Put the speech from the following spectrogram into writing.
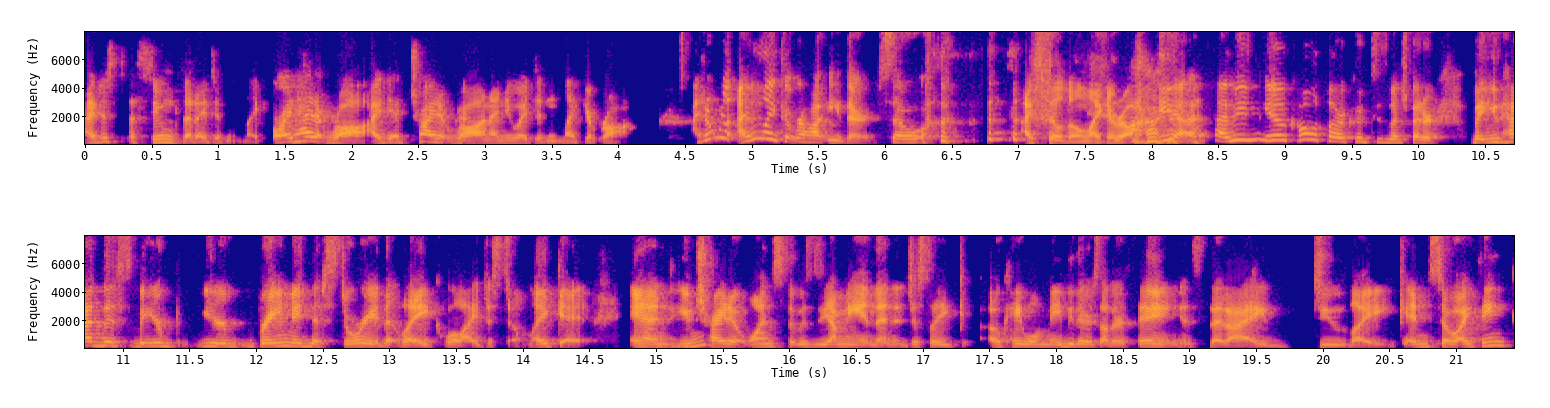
I just assumed that I didn't like, or I'd had it raw. I did tried it Okay. raw, and I knew I didn't like it raw. I don't. I don't like it raw either. So I still don't like it raw. yeah, I mean, you know, cauliflower cooked is much better. But you had this, but your your brain made this story that like, well, I just don't like it, and you Mhm. tried it once that was yummy, and then it just like, okay, well, maybe there's other things that I do like, and so I think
